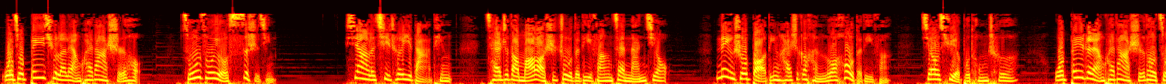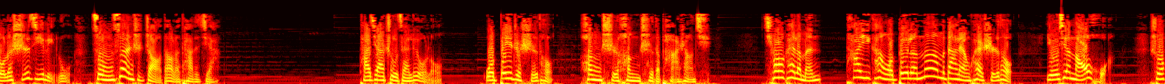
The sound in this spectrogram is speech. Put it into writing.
我就背去了两块大石头，足足有四十斤。下了汽车一打听，才知道毛老师住的地方在南郊。那个时候保定还是个很落后的地方，郊区也不通车。我背着两块大石头走了十几里路，总算是找到了他的家。他家住在六楼，我背着石头哼哧哼哧的爬上去，敲开了门。他一看我背了那么大两块石头。有些恼火，说：“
